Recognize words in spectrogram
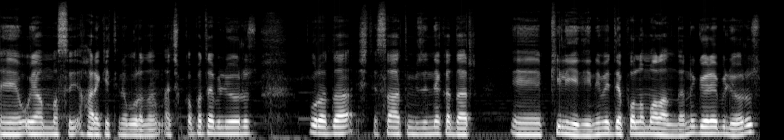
e, uyanması hareketini buradan açıp kapatabiliyoruz. Burada işte saatimizin ne kadar e, pil yediğini ve depolama alanlarını görebiliyoruz.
